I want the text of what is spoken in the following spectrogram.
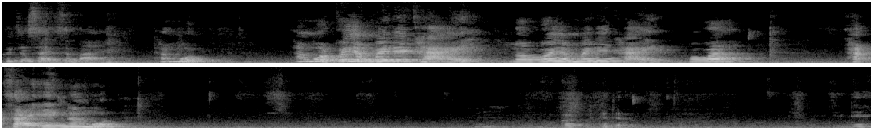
ก็จะใส่สบาย ทั้งหมด ทั้งหมดก็ยังไม่ได้ขาย เราก็ยังไม่ได้ขาย เพราะว่าถักใส่เองทั้งหมดก็ก็จะสีแดง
